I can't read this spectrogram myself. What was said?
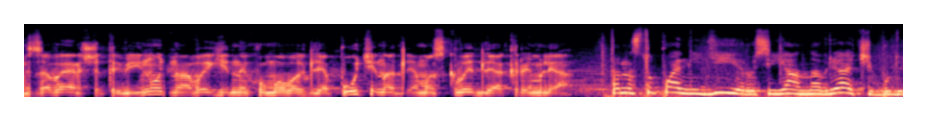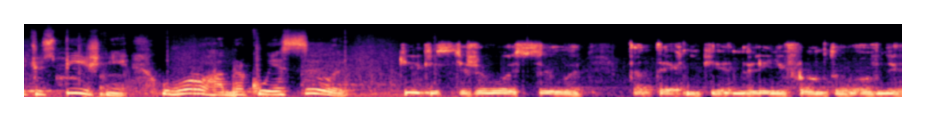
завершити війну на вигідних умовах для Путіна, для Москви, для Кремля. Та наступальні дії росіян навряд чи будуть успішні. У ворога бракує сили. Кількість живої сили та техніки на лінії фронту в них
